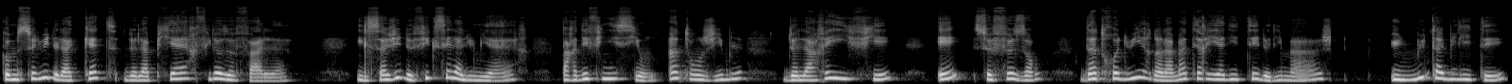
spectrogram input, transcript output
comme celui de la quête de la pierre philosophale il s'agit de fixer la lumière, par définition intangible, de la réifier et, ce faisant, d'introduire dans la matérialité de l'image une mutabilité,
